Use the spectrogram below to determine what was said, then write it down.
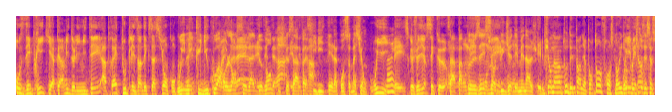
hausse des prix qui a permis de limiter après toutes les indexations qu'on Oui, mais qui du coup a relancé la demande etc., puisque ça a etc.. facilité la consommation. Oui, Ah oui. mais ce que je veux dire, c'est que Ça n'a pas on pesé est- sur est- le budget des ménages. Et puis on a un taux d'épargne important en France, non? Il est Oui, entre mais 15 et sauf- 16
